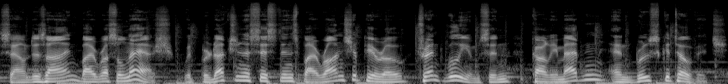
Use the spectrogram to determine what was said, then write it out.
Sound design by Russell Nash, with production assistance by Ron Shapiro, Trent Williamson, Carly Madden, and Bruce Katovich.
